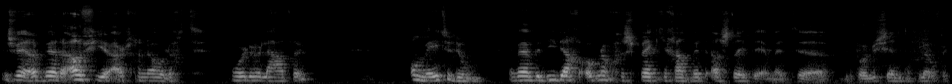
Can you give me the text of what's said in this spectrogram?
Dus we werden alle vier uitgenodigd, hoorden we later, om mee te doen. En we hebben die dag ook nog een gesprekje gehad met Astrid en met eh, de producenten, geloof ik.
